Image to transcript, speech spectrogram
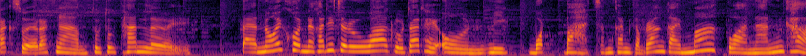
รักสวยรักงามทุกๆทท่านเลย แต่น้อยคนนะคะที่จะรู้ว่ากรูตาไทโอนมีบทบาทสำคัญกับร่างกายมากกว่านั้นค่ะ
